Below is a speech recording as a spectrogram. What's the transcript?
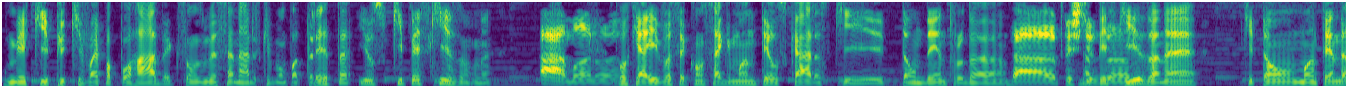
Uma equipe que vai pra porrada, que são os mercenários que vão pra treta, e os que pesquisam, né? Ah, mano, Porque aí você consegue manter os caras que estão dentro da, da da pesquisa, né? Que estão mantendo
